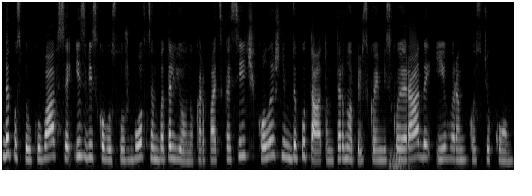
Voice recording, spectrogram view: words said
де поспілкувався із військовослужбовцем батальйону Карпатська Січ, колишнім депутатом Тернопільської міської ради Ігорем Костюком.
